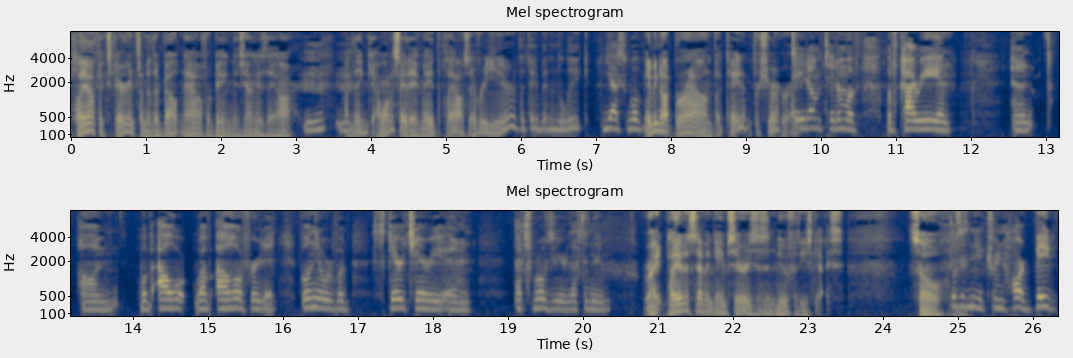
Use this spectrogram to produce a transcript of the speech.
playoff experience under their belt now for being as young as they are. Mm-hmm, I think I want to say they've made the playoffs every year that they've been in the league. yes well Maybe not Brown, but Tatum for sure. Right? Tatum Tatum with with Kyrie and and um with Al with Al Horford and Gordon Hayward with Scary Terry and that's Rozier. That's his name. Right. Playing a seven game series isn't new for these guys. So Those just need to train hard, big,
